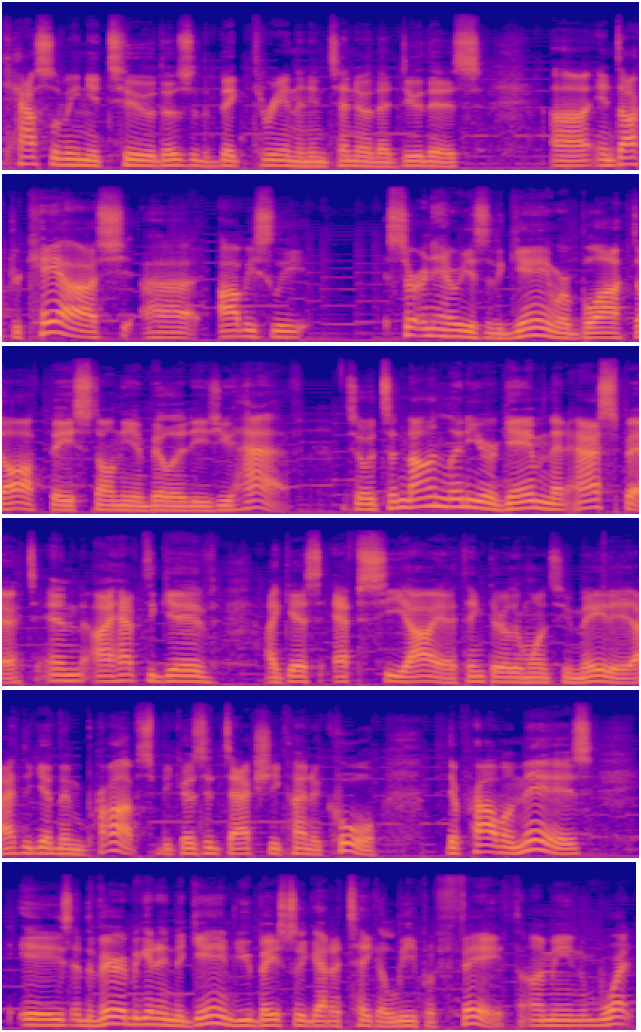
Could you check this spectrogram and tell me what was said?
Castlevania 2, those are the big three in the Nintendo that do this. Uh, in Dr. Chaos, uh, obviously, certain areas of the game are blocked off based on the abilities you have. So it's a non-linear game in that aspect, and I have to give, I guess, FCI, I think they're the ones who made it, I have to give them props because it's actually kind of cool. The problem is, is at the very beginning of the game, you basically got to take a leap of faith. I mean, what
